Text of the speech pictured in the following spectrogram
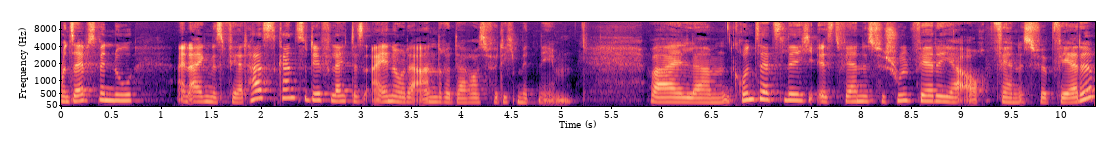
Und selbst wenn du ein eigenes Pferd hast, kannst du dir vielleicht das eine oder andere daraus für dich mitnehmen. Weil ähm, grundsätzlich ist Fairness für Schulpferde ja auch Fairness für Pferde.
